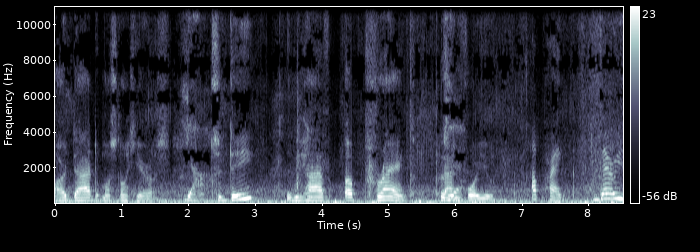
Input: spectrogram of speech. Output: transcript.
our dad must not hear us. Yeah. Today we have a prank planned Yeah. for you. A prank. Very,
